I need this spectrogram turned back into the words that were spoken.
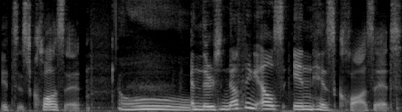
it's his closet. oh And there's nothing else in his closet.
